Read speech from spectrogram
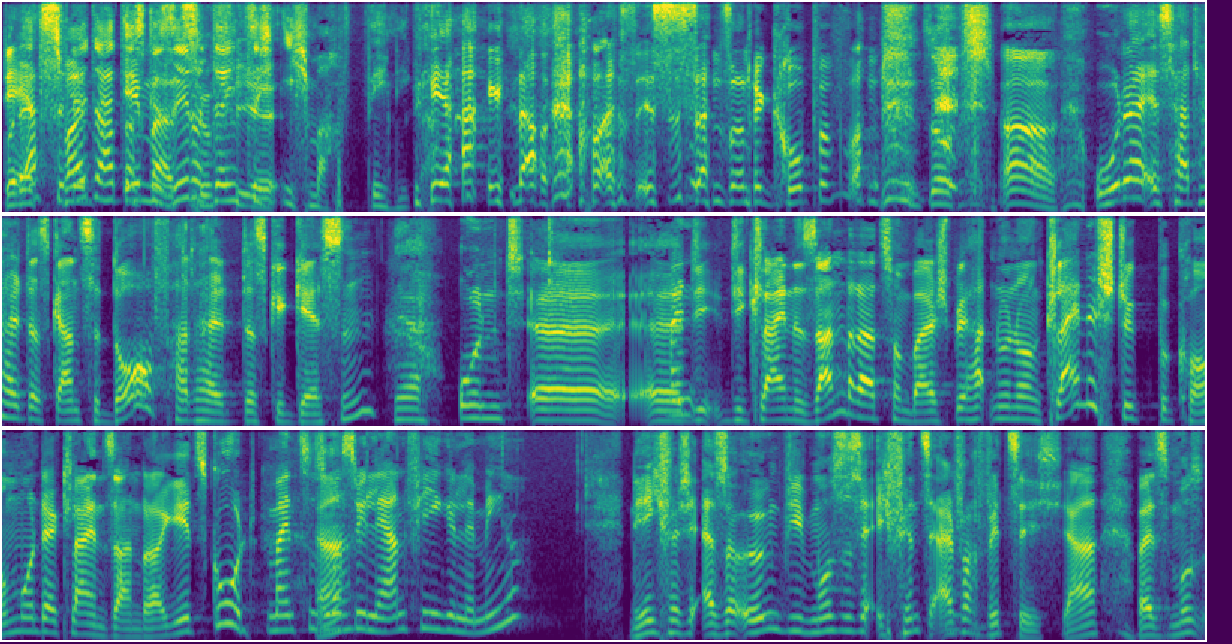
der, der Erste zweite hat das immer gesehen und denkt viel. sich, ich mach weniger. Ja, genau. Aber es ist es dann so eine Gruppe von so. Ah. Oder es hat halt das ganze Dorf hat halt das gegessen. Ja. Und äh, äh, Mein- die, die kleine Sandra zum Beispiel hat nur noch ein kleines Stück bekommen und der kleinen Sandra geht's gut. Meinst du Ja? sowas wie lernfähige Lemminge? Nee, ich verstehe, also irgendwie muss es ja, ich finde es einfach witzig, ja, weil es muss,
